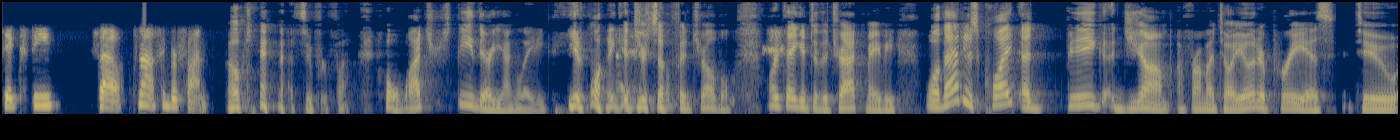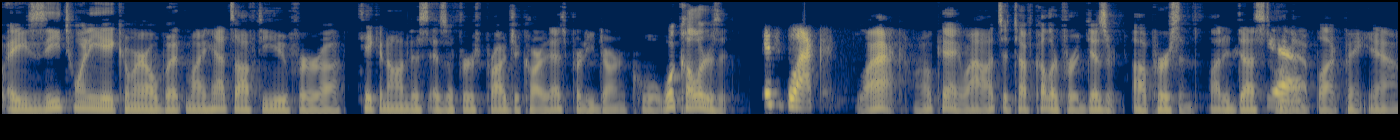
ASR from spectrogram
sixty, so it's not super fun. Okay, not super fun. Well, watch your speed there, young lady. You don't want to get yourself in trouble, or take it to the track, maybe. Well, that is quite a big jump from a Toyota Prius to a Z28 Camaro, but my hat's off to you for uh, taking on this as a first project car. That's pretty darn cool. What color is it? It's black. Black. Okay. Wow. That's a tough color for a desert uh, person. A lot of dust yeah. on that black paint. Yeah.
